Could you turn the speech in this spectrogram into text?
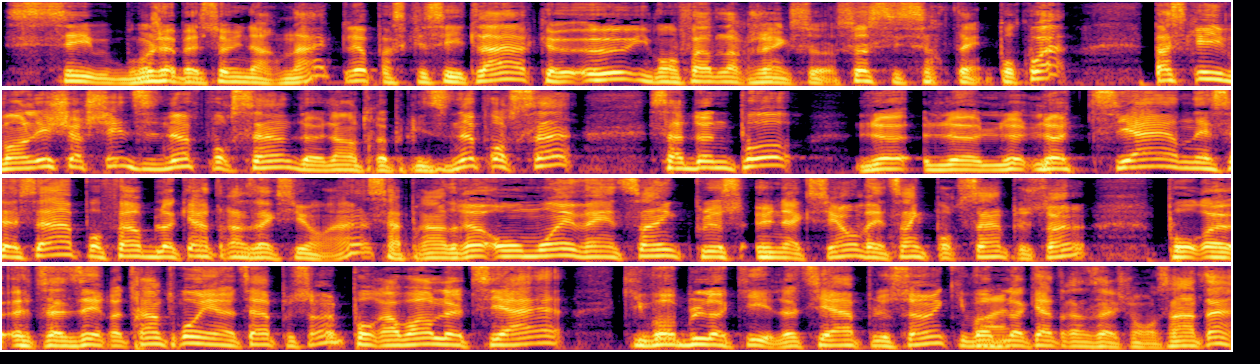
c'est moi j'appelle ça une arnaque là parce que c'est clair que eux ils vont faire de l'argent avec ça ça c'est certain pourquoi? Parce qu'ils vont aller chercher 19% de l'entreprise 19% ça donne pas le, le, le, tiers nécessaire pour faire bloquer la transaction. Hein? Ça prendrait au moins 25 plus une action, 25% plus un, pour, euh, c'est-à-dire 33 et un tiers plus un, pour avoir le tiers qui va bloquer, le tiers plus un qui va bloquer la transaction. On s'entend?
